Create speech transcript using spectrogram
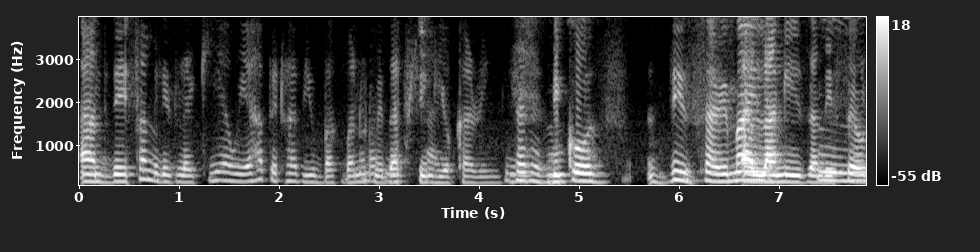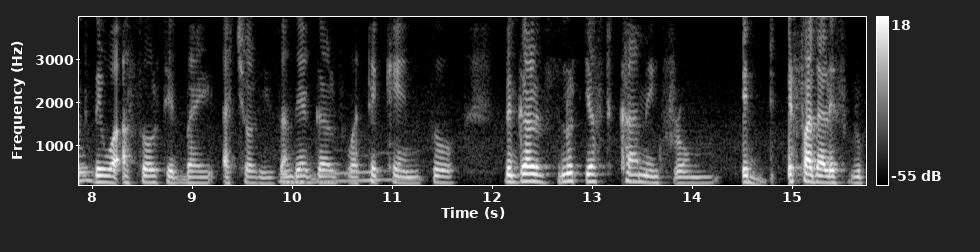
And the family is like, yeah, we are happy to have you back, but not with that thing child. you're carrying. That is not- because these are. Langis and they Mm. felt they were assaulted by Acholis and their girls were taken. So the girls not just coming from a, a fatherless group,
